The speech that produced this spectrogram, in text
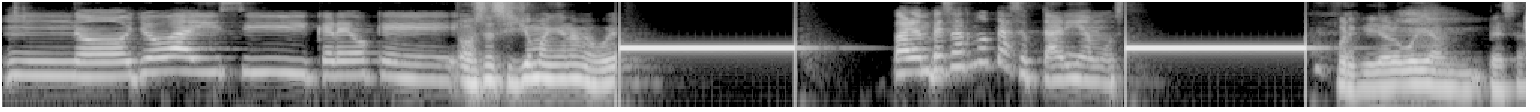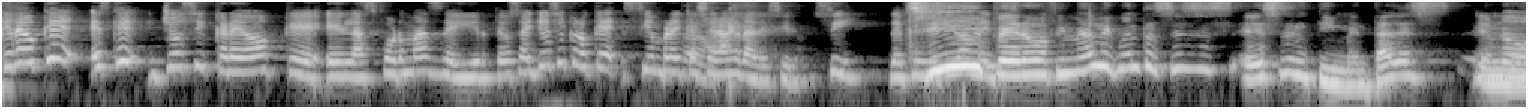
Mm, No, yo ahí sí creo que. O sea, si yo mañana me voy a... Para empezar, no te aceptaríamos. Porque yo lo voy a empezar. Creo que, es que yo sí creo que en las formas de irte, o sea, yo sí creo que siempre hay que ser agradecido. Sí, Sí, definitivamente. pero a final de cuentas es, es sentimental, es No, no,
